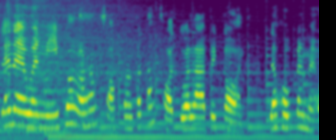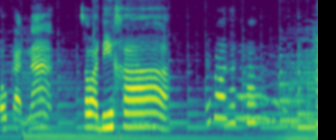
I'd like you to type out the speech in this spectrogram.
และในวันนี้พวกเราทั้งสองคนก็ต้องขอตัวลาไปก่อน แล้วพบกันใหม่โอกาสหน้า สวัสดีค่ะ บ๊ายบายค่ะ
